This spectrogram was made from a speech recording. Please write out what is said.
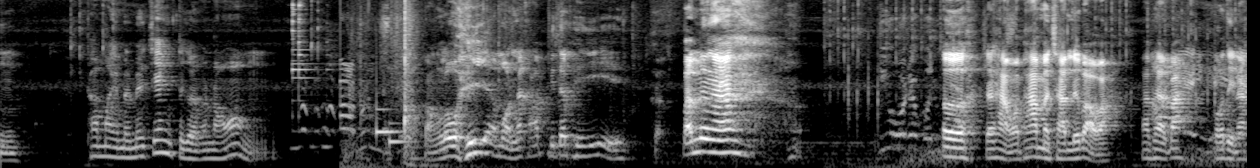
ทำไมมันไม่แจ้งเตือนมาน้องสองโลเฮียหมดแล้วครับบิตาพีแป๊บนึงนะเออ จะถามว่าภาพมันชัดหรือเปล่าวะภาพชัดปะปกตินะ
